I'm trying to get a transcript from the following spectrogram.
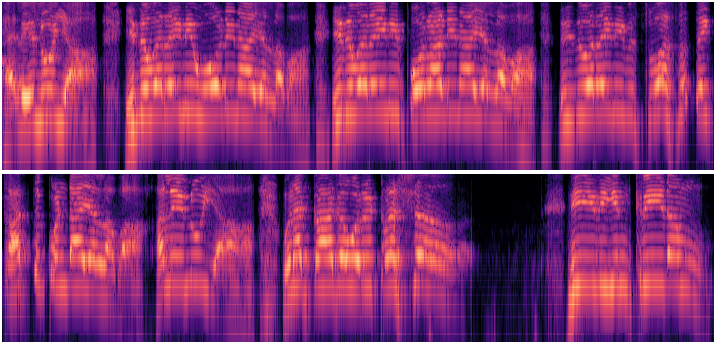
ஹalleluya இதுவரை நீ ஓடினாய் அல்லவா இதுவரை நீ போராடினாய் அல்லவா இதுவரை நீ விசுவாசத்தை காத்து கொண்டாய் அல்லவா ஹalleluya உனக்காக ஒரு ட்ரெஷர் நீதியின் கிரீடம்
